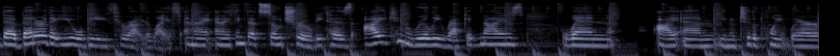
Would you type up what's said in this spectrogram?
the better that you will be throughout your life. And I and I think that's so true because I can really recognize when I am, you know, to the point where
